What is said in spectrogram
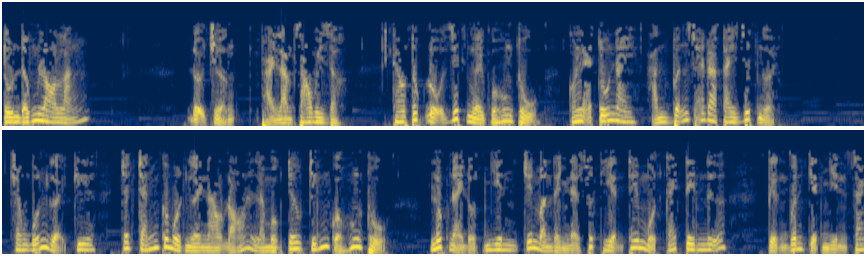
Tôn Đống lo lắng. Đội trưởng, phải làm sao bây giờ? Theo tốc độ giết người của hung thủ, có lẽ tối nay hắn vẫn sẽ ra tay giết người. Trong bốn người kia, chắc chắn có một người nào đó là mục tiêu chính của hung thủ. Lúc này đột nhiên trên màn hình lại xuất hiện thêm một cái tên nữa. Tưởng Vân Kiệt nhìn sang,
